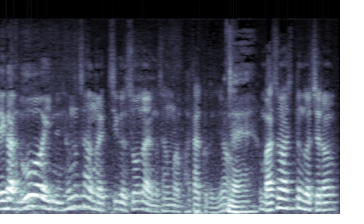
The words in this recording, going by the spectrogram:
배가 누워 있는 형상을 찍은 소나 영상만 받았거든요. 네. 말씀하셨던 것처럼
